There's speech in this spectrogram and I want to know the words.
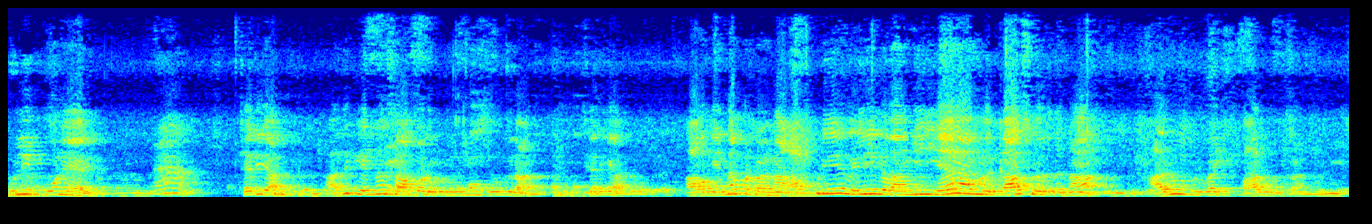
புலி பூனை ஆயிடும் சரியா? அதுக்கு என்ன சாப்பாடு கொடுக்கணுமோ கொடுக்குறாங்க? சரியா? அவங்க என்ன பண்றாங்கன்னா அப்படியே வெளியில வாங்கி ஏன் அவங்களுக்கு காசு வருதுன்னா அறுபது ரூபாய்க்கு பால் ஊத்துறாங்க வெளியே.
